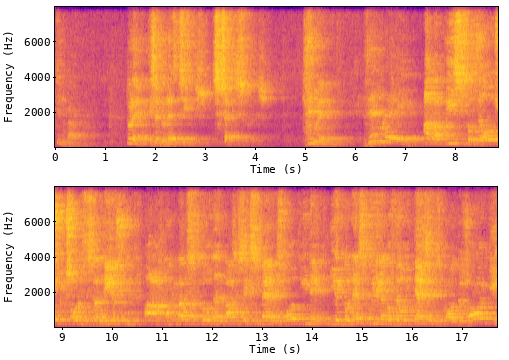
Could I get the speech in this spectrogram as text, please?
τι του κάνει. Του λέει, τις εντολές τις είδες, τις ξέρεις τις εντολές. Τι του λέει. Δεν του λέει, αγαπήσεις τον Θεό σου εξ όλης της καρδίας σου, αχ, να μην κάνεις αυτό, να εργάζεσαι έξι μέρες, ό,τι είναι οι εντολές που είναι για τον Θεό οι τέσσερις πρώτες, όχι.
